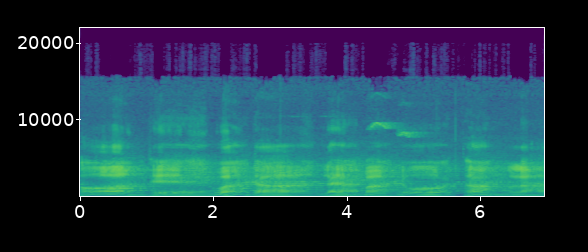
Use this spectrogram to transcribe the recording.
ของเทวดาและมนุษย์ทั้งหลาย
